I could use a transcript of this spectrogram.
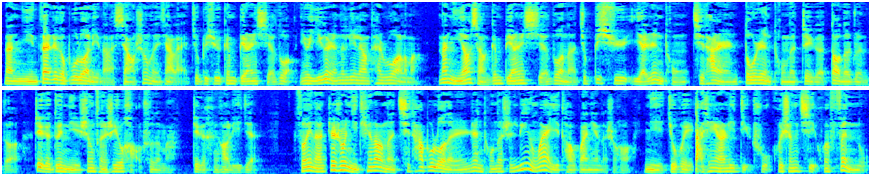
那你在这个部落里呢，想生存下来，就必须跟别人协作，因为一个人的力量太弱了嘛。那你要想跟别人协作呢，就必须也认同其他人都认同的这个道德准则，这个对你生存是有好处的嘛？这个很好理解。所以呢，这时候你听到呢，其他部落的人认同的是另外一套观念的时候，你就会打心眼里抵触，会生气，会愤怒，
